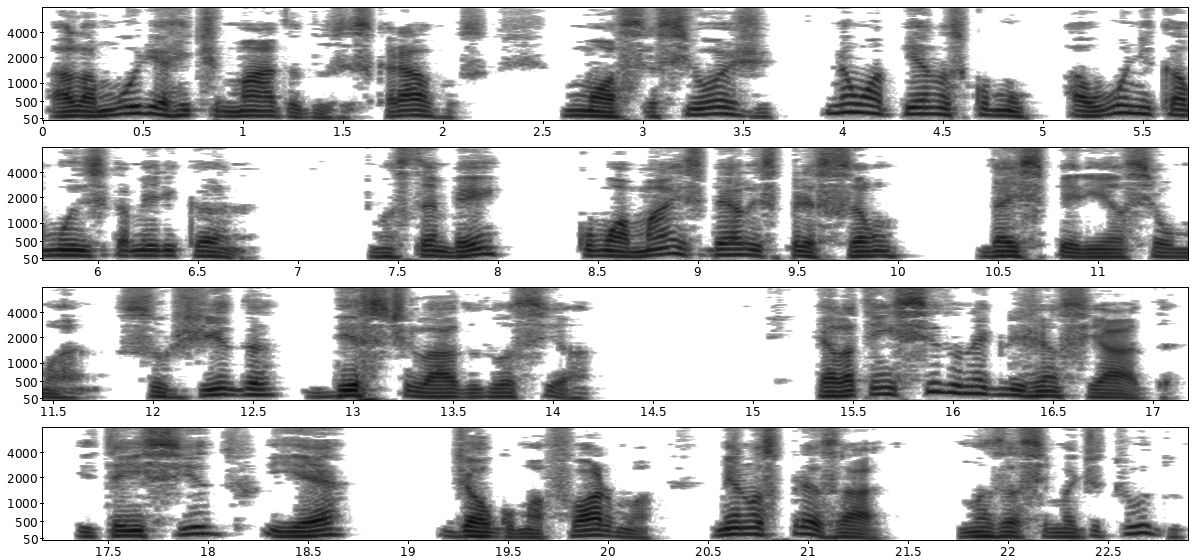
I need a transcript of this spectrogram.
a lamúria ritmada dos escravos, mostra-se hoje não apenas como a única música americana, mas também como a mais bela expressão da experiência humana, surgida deste lado do oceano. Ela tem sido negligenciada e tem sido e é, de alguma forma, menosprezada, mas acima de tudo,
